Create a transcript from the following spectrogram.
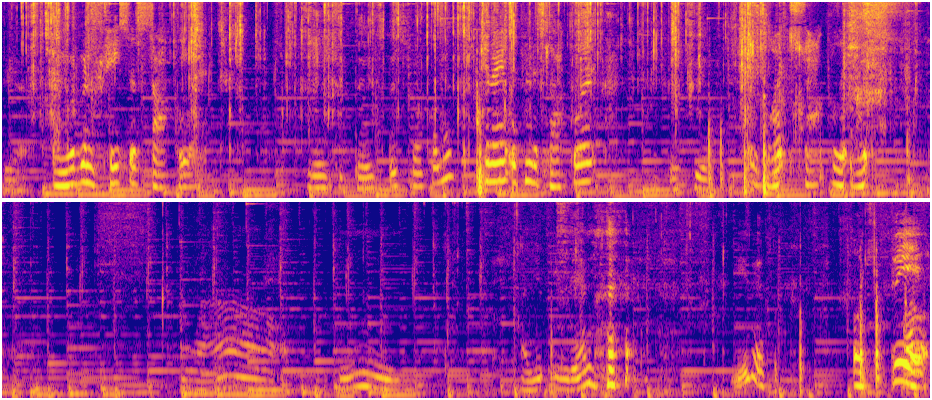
Yeah. And we're gonna taste the chocolate. Going to taste the chocolate. Can I open the chocolate? Here. What chocolate? What? Wow. Mmm. Are you eating? Eat it. Oh, it's big.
